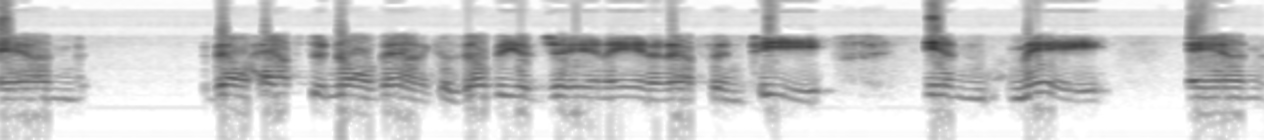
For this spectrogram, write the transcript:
and they'll have to know then because there'll be a J and A and an F and P in May, and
